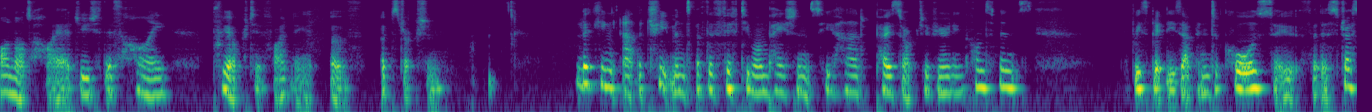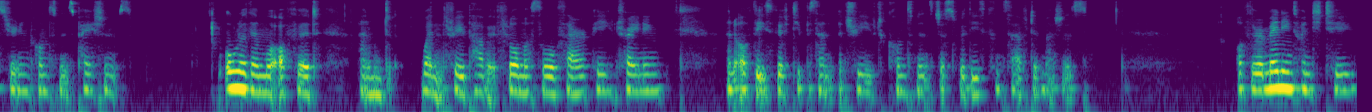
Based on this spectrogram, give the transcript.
are not higher due to this high preoperative finding of obstruction looking at the treatment of the 51 patients who had postoperative urinary incontinence. If we split these up into cores, so for the stress urinary incontinence patients, all of them were offered and went through pelvic floor muscle therapy training, and of these, 50% achieved continence just with these conservative measures. Of the remaining 22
